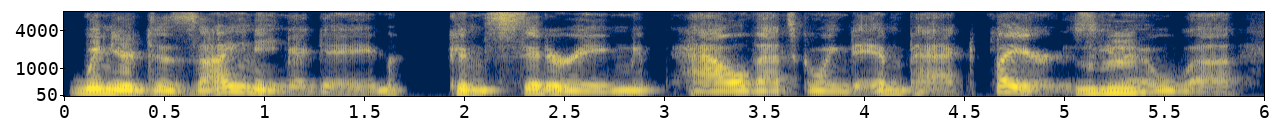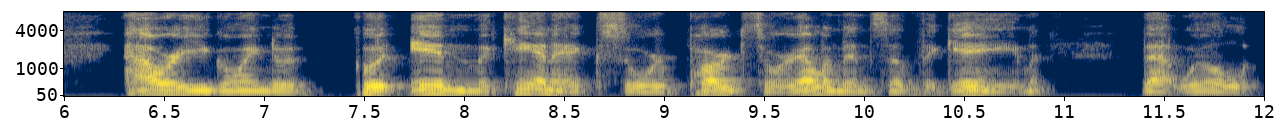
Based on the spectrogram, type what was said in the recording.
when you're designing a game considering how that's going to impact players you Mhm. know uh, how are you going to put in mechanics or parts or elements of the game that will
